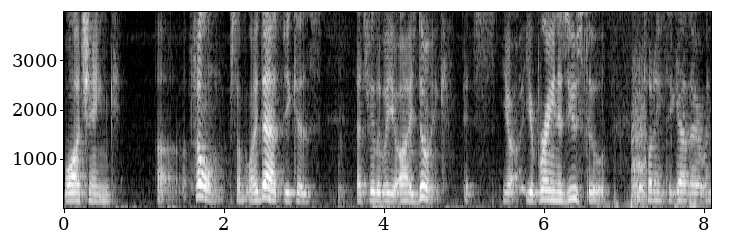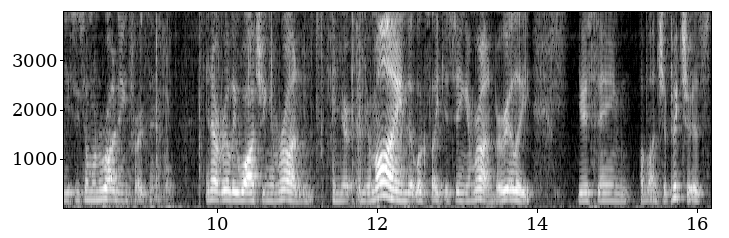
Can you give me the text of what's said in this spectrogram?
watching uh, film or something like that because that's really what your eye is doing. It's your your brain is used to putting together when you see someone running, for example. You're not really watching him run in your in your mind. It looks like you're seeing him run, but really, you're seeing a bunch of pictures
